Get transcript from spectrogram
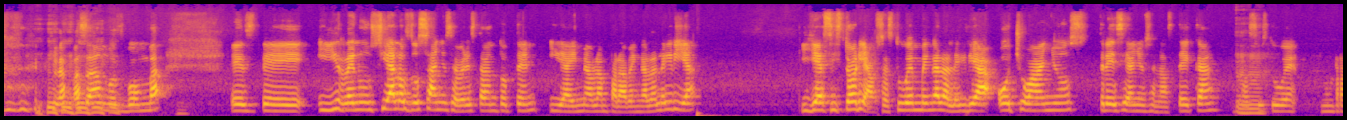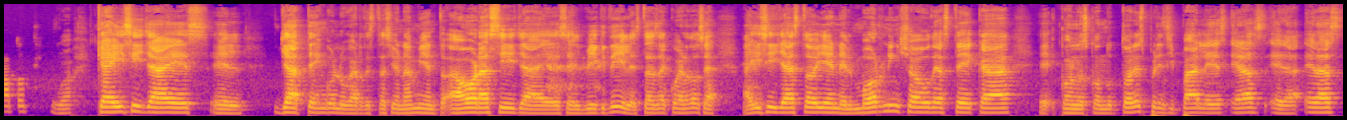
la pasábamos bomba. Este, y renuncié a los dos años de haber estado en Top Ten y de ahí me hablan para Venga la Alegría. Y ya es historia, o sea, estuve en Venga la Alegría ocho años, 13 años en Azteca, así Ujú. estuve un rato. Que ahí sí ya es el ya tengo lugar de estacionamiento. Ahora sí ya es el big deal, ¿estás de acuerdo? O sea, ahí sí ya estoy en el morning show de Azteca eh, con los conductores principales. Eras, era- eras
